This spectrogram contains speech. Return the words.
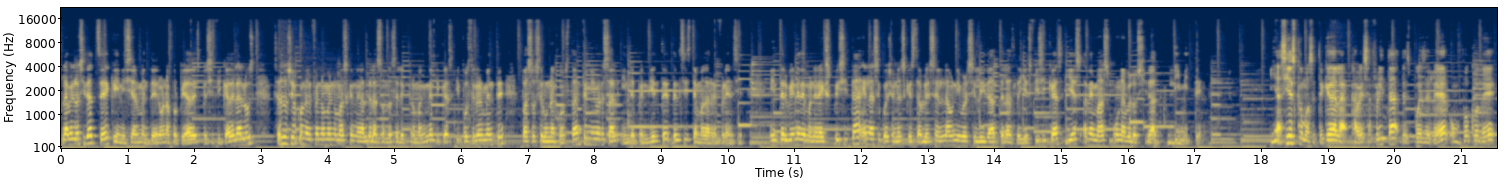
La velocidad c, que inicialmente era una propiedad específica de la luz, se asoció con el fenómeno más general de las ondas electromagnéticas y posteriormente pasó a ser una constante universal independiente del sistema de referencia. Interviene de manera explícita en las ecuaciones que establecen la universalidad de las leyes físicas y es además una velocidad límite. Y así es como se te queda la cabeza frita después de leer un poco de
